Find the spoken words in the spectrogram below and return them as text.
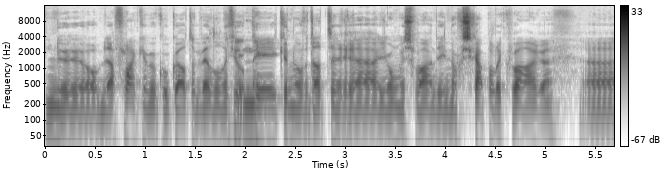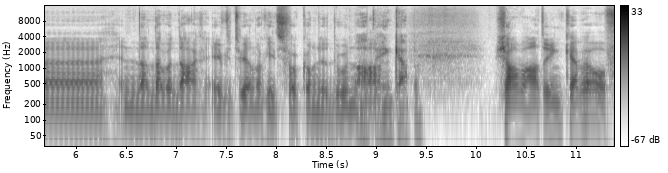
Nee, op dat vlak heb ik ook altijd wel gekeken of dat er uh, jongens waren die nog schappelijk waren. Uh, en dat, dat we daar eventueel nog iets voor konden doen. Water in kappen. Ja, water in kappen of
